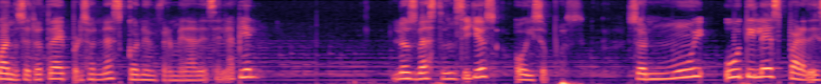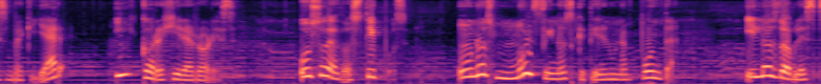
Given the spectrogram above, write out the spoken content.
cuando se trata de personas con enfermedades en la piel. Los bastoncillos o hisopos son muy útiles para desmaquillar y corregir errores. Uso de dos tipos, unos muy finos que tienen una punta y los dobles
